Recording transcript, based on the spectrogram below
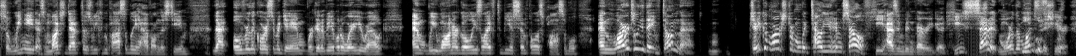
So we need as much depth as we can possibly have on this team. That over the course of a game, we're going to be able to wear you out, and we want our goalie's life to be as simple as possible. And largely, they've done that. Jacob Markstrom would tell you himself he hasn't been very good. He's said it more than once this year.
